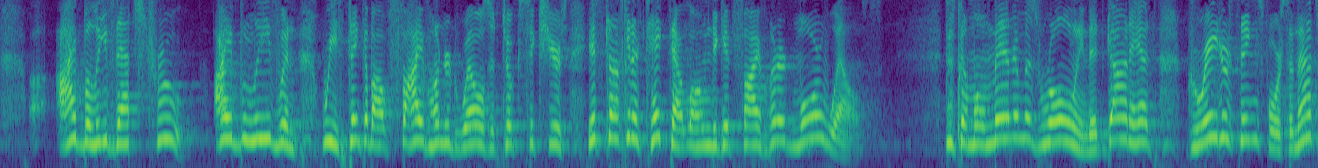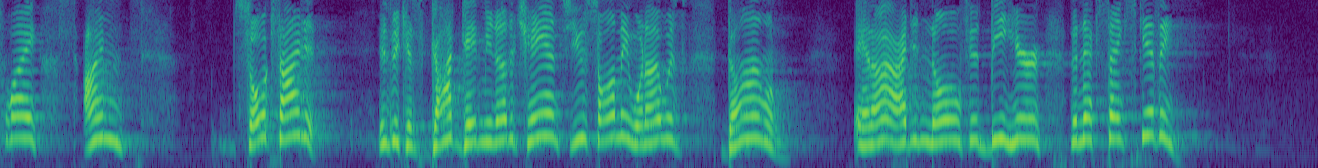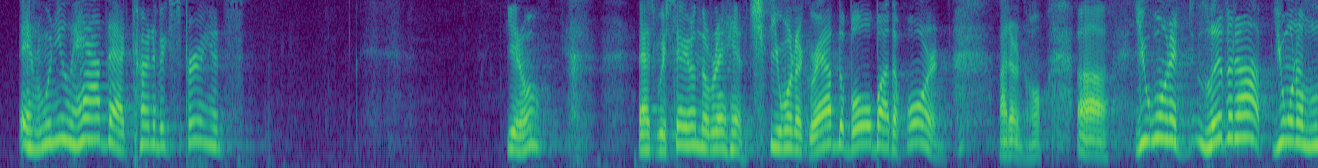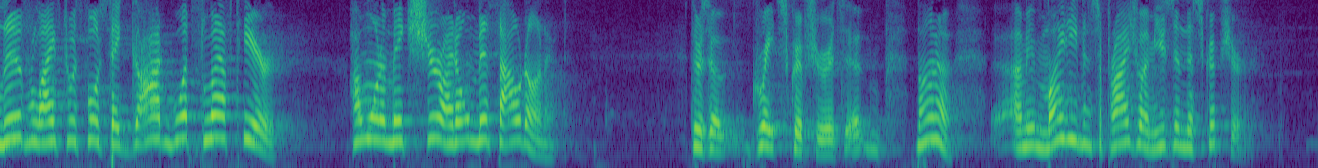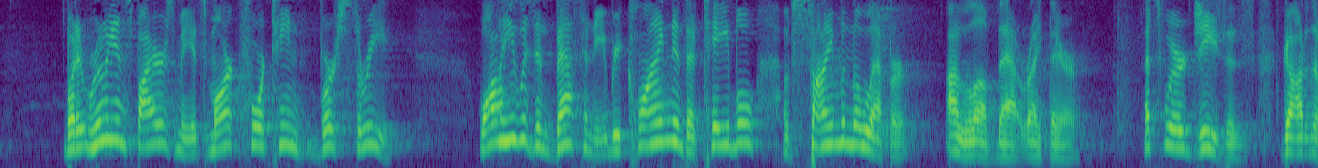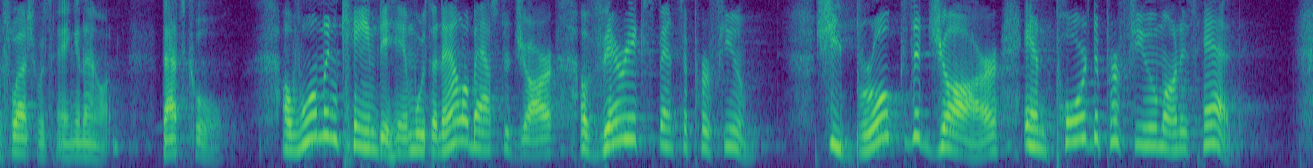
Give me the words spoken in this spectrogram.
I believe that's true. I believe when we think about 500 wells, it took six years, it's not going to take that long to get 500 more wells that the momentum is rolling, that God has greater things for us. And that's why I'm so excited, is because God gave me another chance. You saw me when I was down, and I, I didn't know if it'd be here the next Thanksgiving. And when you have that kind of experience, you know, as we say on the ranch, you want to grab the bull by the horn. I don't know. Uh, you want to live it up. You want to live life to its fullest. Say, God, what's left here? I want to make sure I don't miss out on it. There's a great scripture. It's a, uh, not a, I mean, might even surprise you. I'm using this scripture, but it really inspires me. It's Mark 14, verse 3. While he was in Bethany, reclining at the table of Simon the leper, I love that right there. That's where Jesus, God in the flesh, was hanging out. That's cool. A woman came to him with an alabaster jar of very expensive perfume. She broke the jar and poured the perfume on his head.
